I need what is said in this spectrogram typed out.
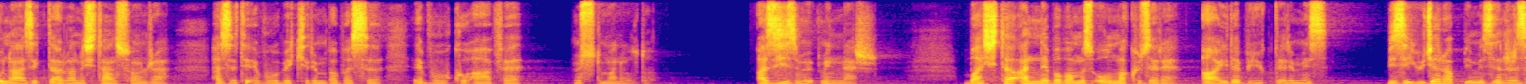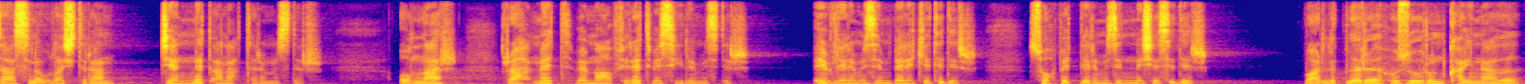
Bu nazik davranıştan sonra Hazreti Ebu Bekir'in babası Ebu Kuhafe Müslüman oldu. Aziz müminler, başta anne babamız olmak üzere aile büyüklerimiz bizi yüce Rabbimizin rızasına ulaştıran cennet anahtarımızdır. Onlar rahmet ve mağfiret vesilemizdir. Evlerimizin bereketidir. Sohbetlerimizin neşesidir. Varlıkları huzurun kaynağı,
